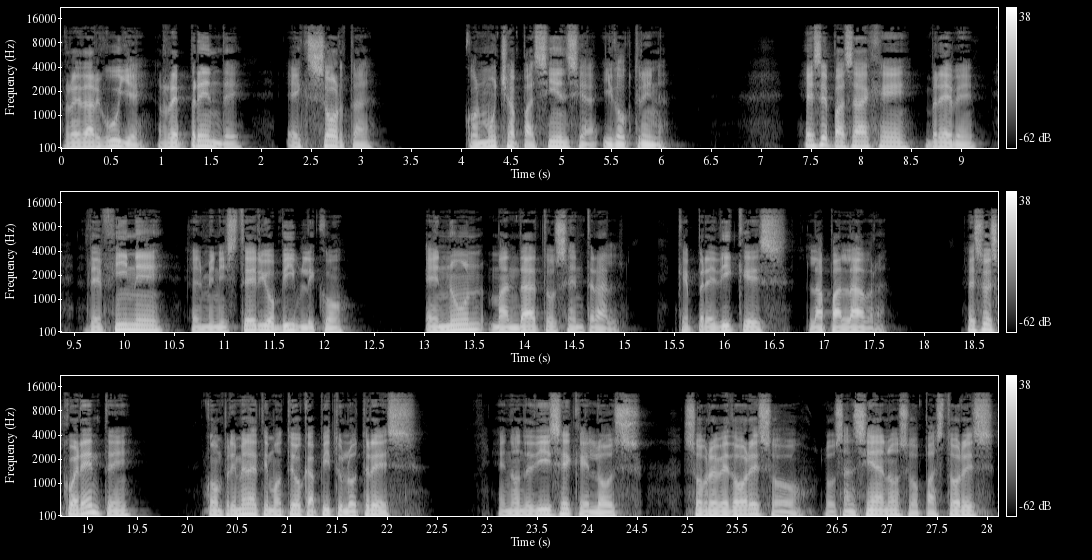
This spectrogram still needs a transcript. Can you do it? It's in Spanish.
redarguye, reprende, exhorta con mucha paciencia y doctrina. Ese pasaje breve define el ministerio bíblico en un mandato central, que prediques la palabra. Eso es coherente con 1 Timoteo capítulo 3, en donde dice que los sobrevedores o los ancianos o pastores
